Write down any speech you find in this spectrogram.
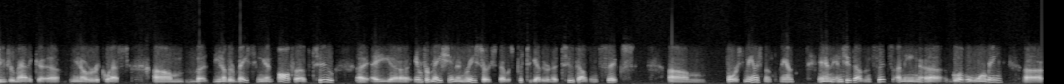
too dramatic, uh, you know, a request. Um, but you know, they're basing it off of two a, a uh, information and research that was put together in a 2006 um, forest management plan. And in 2006, I mean, uh, global warming, uh,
